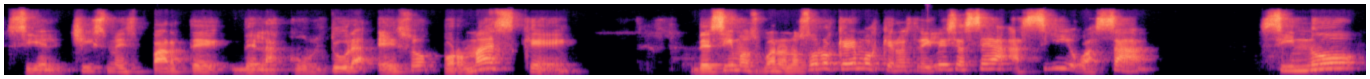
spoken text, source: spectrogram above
si el chisme es parte de la cultura, eso, por más que decimos, bueno, nosotros queremos que nuestra iglesia sea así o asá, si no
